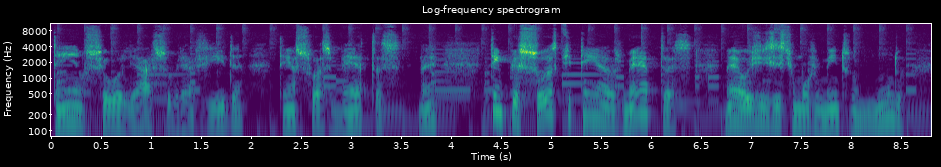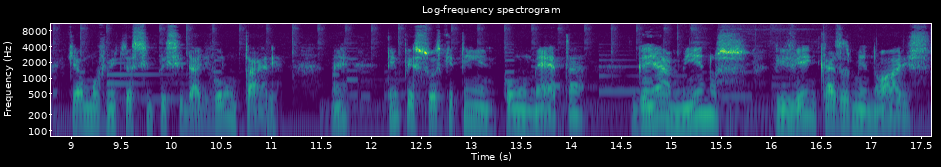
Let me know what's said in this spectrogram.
tem o seu olhar sobre a vida, tem as suas metas, né? Tem pessoas que têm as metas, né? Hoje existe um movimento no mundo que é o movimento da simplicidade voluntária, né? Tem pessoas que têm como meta ganhar menos, viver em casas menores,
